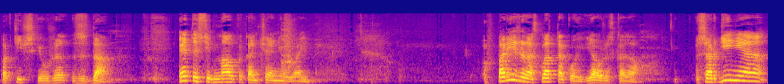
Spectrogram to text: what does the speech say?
фактически уже сдан. Это сигнал к окончанию войны. В Париже расклад такой, я уже сказал. Сардиния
